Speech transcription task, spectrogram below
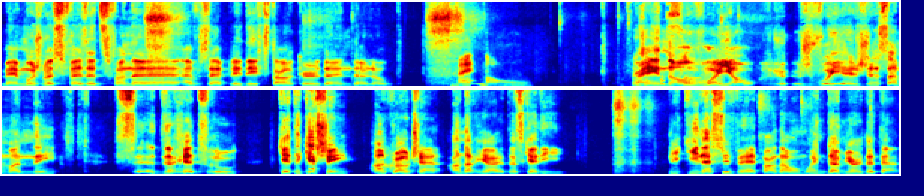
Mais moi, je me suis faisait du fun euh, à vous appeler des stalkers de l'une de l'autre. Mais non. Ben non, ça. voyons. Je voyais juste à un moment donné ce- de Red Fruit qui était caché en crouchant en arrière de Scady. Puis qui la suivait pendant au moins une demi-heure de temps.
